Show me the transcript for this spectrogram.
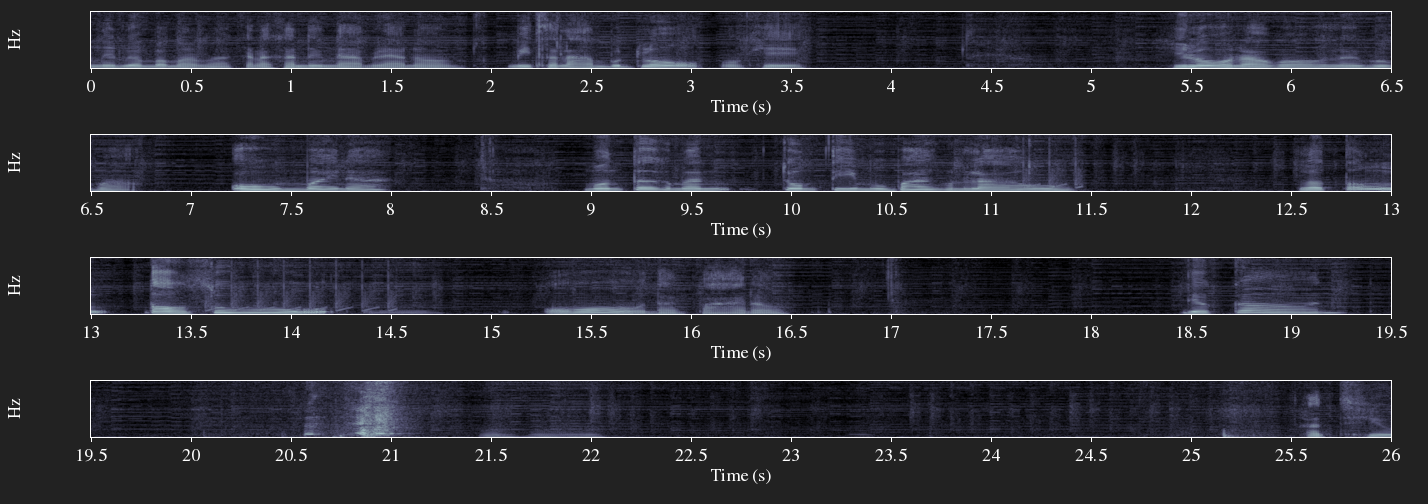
เนื้อเรื่องประมาณว่าการละครั้งหนึ่งนานมาแล้วเนาะมีสลามบุตรโลก โอเคฮีโร่เราก็เลยพูดว่า โอ้ไม่นะมอนเตอร์กำลังโจมตีหมู่บ้านของเรา เราต้องต่อสู้ โอ้นานฟ้าเนาะเดี๋ยวก่อน ฮัตชิว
